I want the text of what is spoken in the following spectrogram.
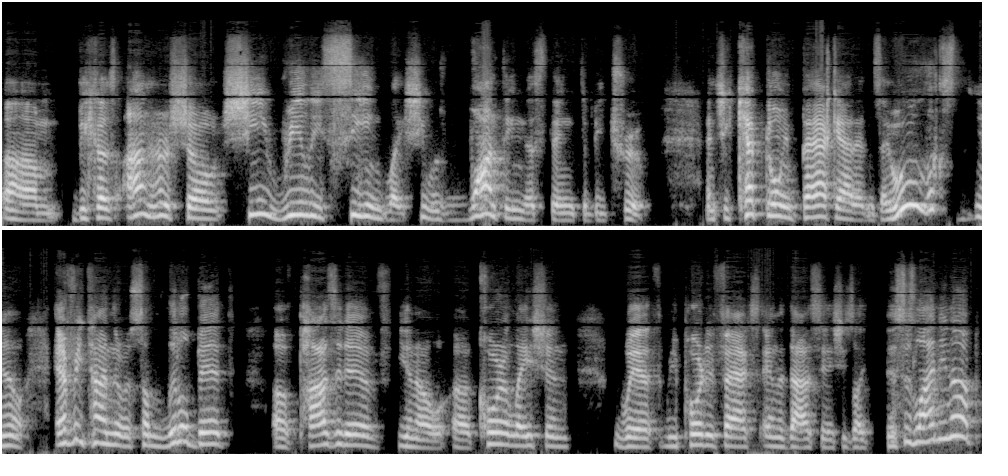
Um, because on her show, she really seemed like she was wanting this thing to be true. And she kept going back at it and saying, Ooh, looks, you know, every time there was some little bit of positive, you know, uh, correlation with reported facts and the dossier, she's like, This is lining up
